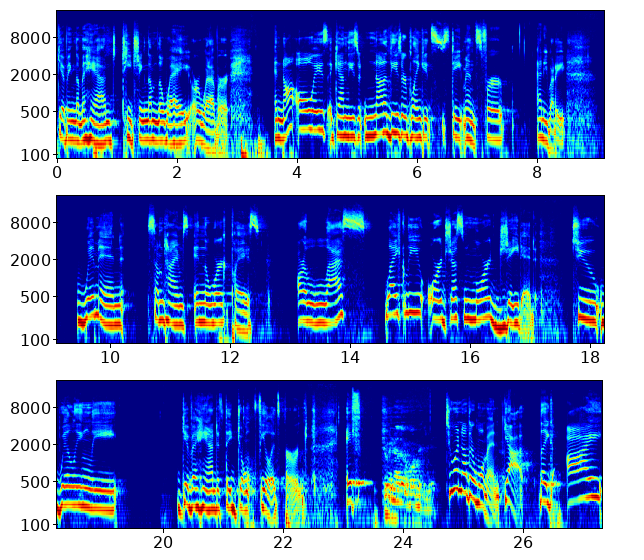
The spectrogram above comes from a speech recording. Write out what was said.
giving them a hand, teaching them the way or whatever. And not always again these are none of these are blanket statements for anybody. Women sometimes in the workplace are less likely or just more jaded to willingly give a hand if they don't feel it's earned. If to another woman you mean to another woman yeah like i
